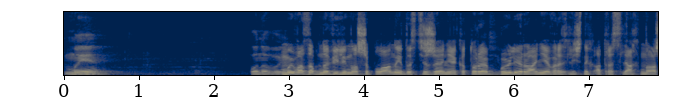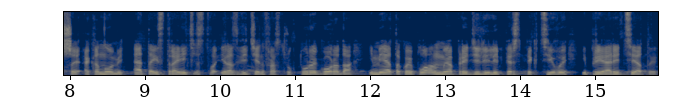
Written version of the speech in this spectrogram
Мы мы возобновили наши планы и достижения, которые были ранее в различных отраслях нашей экономики. Это и строительство, и развитие инфраструктуры города. Имея такой план, мы определили перспективы и приоритеты.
